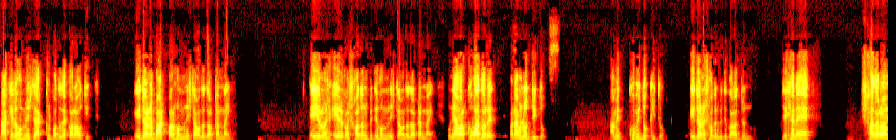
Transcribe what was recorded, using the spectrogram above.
না কেলে হোম মিনিস্টার এক্ষুন পদত্যাগ করা উচিত। এই ধরনের বাটপার হোম মিনিস্টার আমাদের দরকার নাই। এইরকম এইরকম স্বজনপ্রীতি হোম মিনিস্টার আমাদের দরকার নাই। উনি আমার খুব আদরের বাট আমি লজ্জিত। আমি খুবই দুঃখিত এই ধরনের স্বজনপ্রীতি করার জন্য। যেখানে সাধারণ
